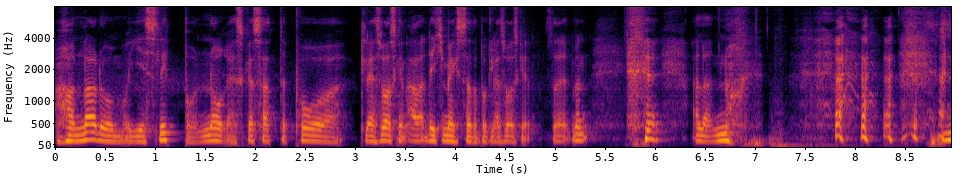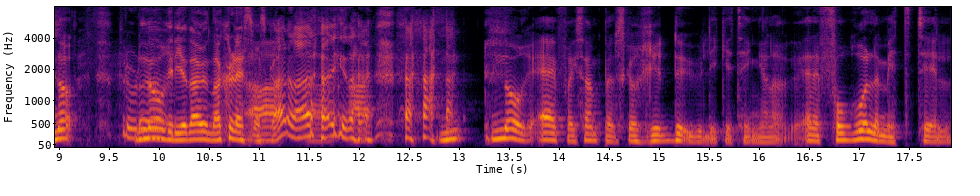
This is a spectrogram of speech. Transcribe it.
handler det om å gi slipp på når jeg skal sette på klesvasken? Eller det er ikke meg som setter på klesvasken, så, men Eller når når, Prøver du å vri deg unna klesvaska her? Nei, nei, når jeg f.eks. skal rydde ulike ting, eller er det forholdet mitt til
